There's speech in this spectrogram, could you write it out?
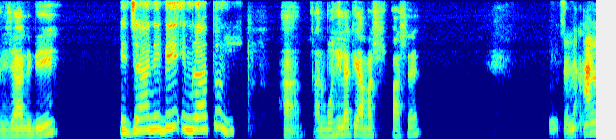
বিজানিবি বিজানিবি ইমরাতুন? হ্যাঁ আর মহিলাটি আমার পাশে? আল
